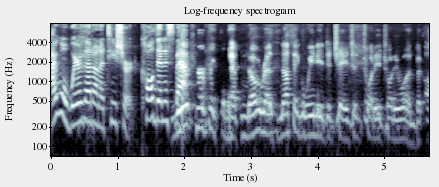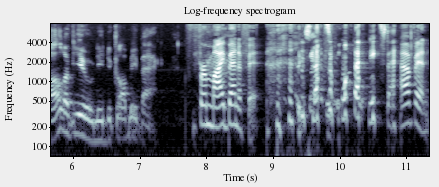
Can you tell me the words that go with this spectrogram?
I will wear that on a T-shirt. Call Dennis back. We're perfect and have no nothing we need to change in 2021, but all of you need to call me back. For my benefit. That's what that needs to happen.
